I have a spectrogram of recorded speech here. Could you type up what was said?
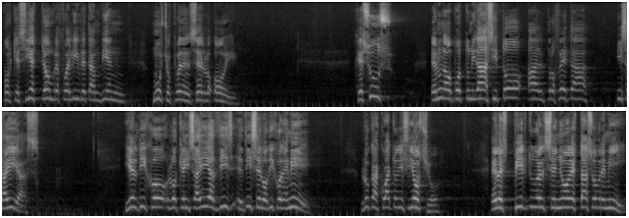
porque si este hombre fue libre también muchos pueden serlo hoy. Jesús en una oportunidad citó al profeta Isaías. Y él dijo, lo que Isaías dice, lo dijo de mí. Lucas 4, 18. El Espíritu del Señor está sobre mí.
